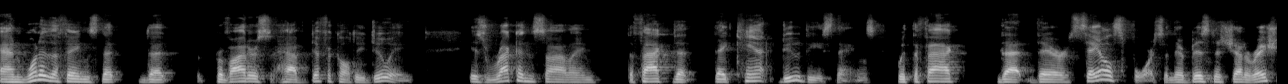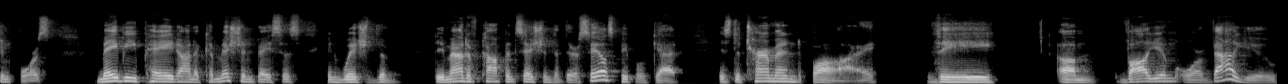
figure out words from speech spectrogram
And one of the things that that providers have difficulty doing is reconciling the fact that they can't do these things with the fact that their sales force and their business generation force may be paid on a commission basis in which the, the amount of compensation that their salespeople get is determined by the um, volume or value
